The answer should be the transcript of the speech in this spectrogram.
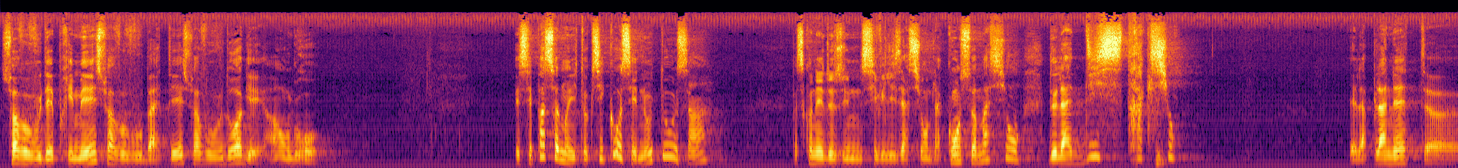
soit vous vous déprimez, soit vous vous battez, soit vous vous droguez, hein, en gros. Et ce n'est pas seulement les toxicos, c'est nous tous. Hein, parce qu'on est dans une civilisation de la consommation, de la distraction. Et la planète euh,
